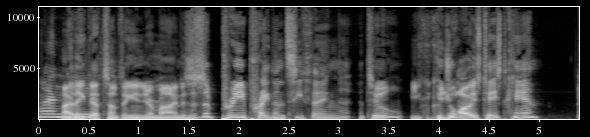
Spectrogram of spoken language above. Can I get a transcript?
I think that's something in your mind. Is this a pre-pregnancy thing too? You, could you always taste can?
